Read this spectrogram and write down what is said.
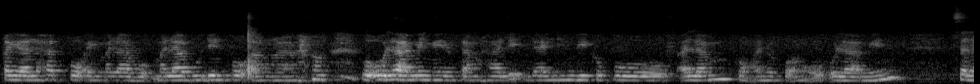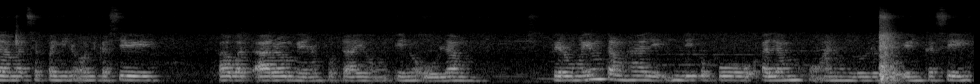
Kaya lahat po ay malabo. Malabo din po ang ah, uulamin ngayong tanghali dahil hindi ko po alam kung ano po ang uulamin. Salamat sa Panginoon kasi bawat araw meron po tayong inuulam. Pero ngayong tanghali, hindi ko po alam kung anong lulutuin kasi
